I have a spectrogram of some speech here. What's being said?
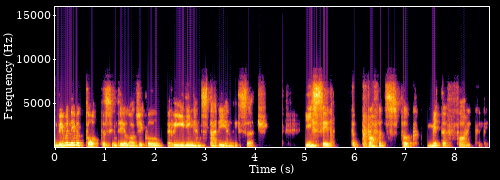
we were never taught this in theological reading and study and research. He said the prophets spoke metaphorically.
